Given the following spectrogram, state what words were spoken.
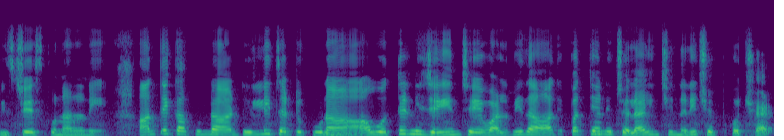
మిస్ చేసుకున్నానని అంతేకాకుండా ఢిల్లీ జట్టు కూడా ఆ ఒత్తిడిని జయించే వాళ్ళ మీద ఆధిపత్యాన్ని చెలాయించిందని చెప్పుకొచ్చాడు.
